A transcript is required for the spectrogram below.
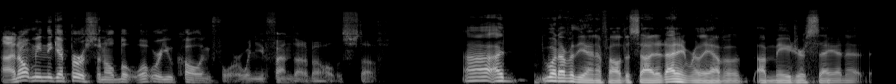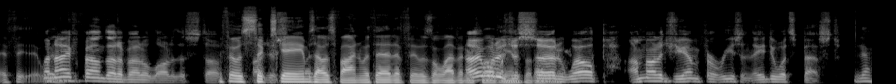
I don't mean to get personal, but what were you calling for when you found out about all this stuff? uh, I whatever the NFL decided, I didn't really have a, a major say in it. If it When was- I found out about a lot of this stuff, if it was I six just games, said- I was fine with it. If it was eleven or I would have just whatever. said, "Well, I'm not a GM for a reason. They do what's best. Yeah.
